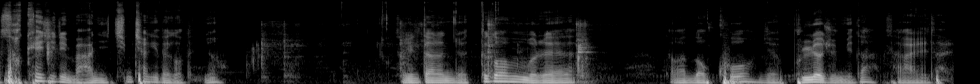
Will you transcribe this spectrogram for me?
석회질이 많이 침착이 되거든요. 일단은 이제 뜨거운 물에 넣고 이제 불려줍니다. 살살.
